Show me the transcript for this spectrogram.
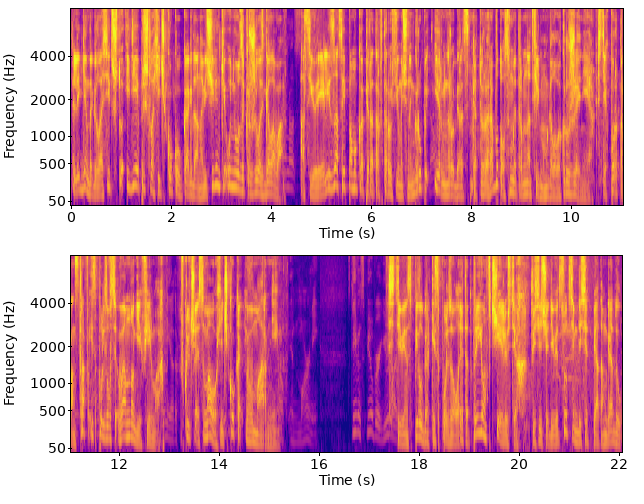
Легенда гласит, что идея пришла Хичкоку, когда на вечеринке у него закружилась голова. А с ее реализацией помог оператор второй съемочной группы Ирмин Робертс, который работал с мэтром над фильмом «Головокружение». С тех пор транстрав использовался во многих фильмах, включая самого Хичкока в «Марни». Стивен Спилберг использовал этот прием в «Челюстях» в 1975 году.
